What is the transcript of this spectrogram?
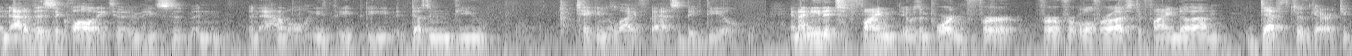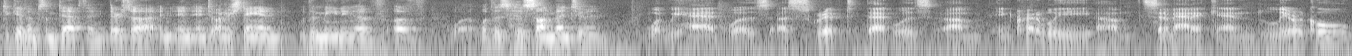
an atavistic quality to him. He's an, an animal. He, he, he doesn't view taking a life as a big deal. And I needed to find, it was important for, for, for well, for us to find um, depth to the character, to give him some depth and there's a, and, and, and to understand the meaning of, of what this, his son meant to him. What we had was a script that was um, incredibly um, cinematic and lyrical,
